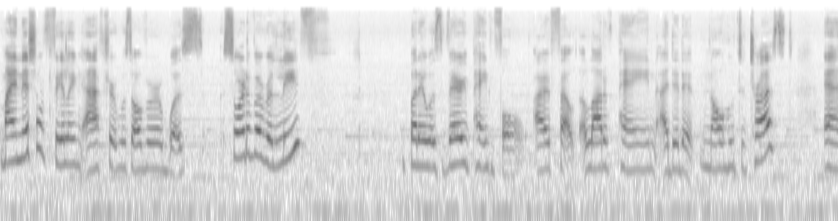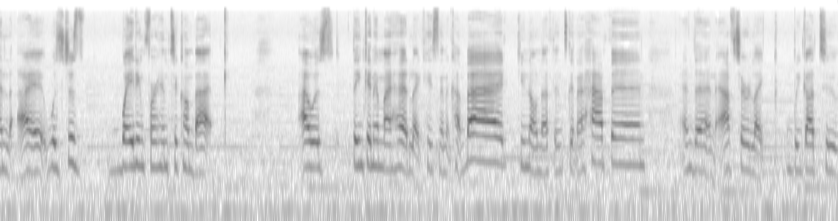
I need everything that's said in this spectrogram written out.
My initial feeling after it was over was sort of a relief but it was very painful. I felt a lot of pain. I didn't know who to trust, and I was just waiting for him to come back. I was thinking in my head, like, he's gonna come back, you know, nothing's gonna happen. And then after, like, we got to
